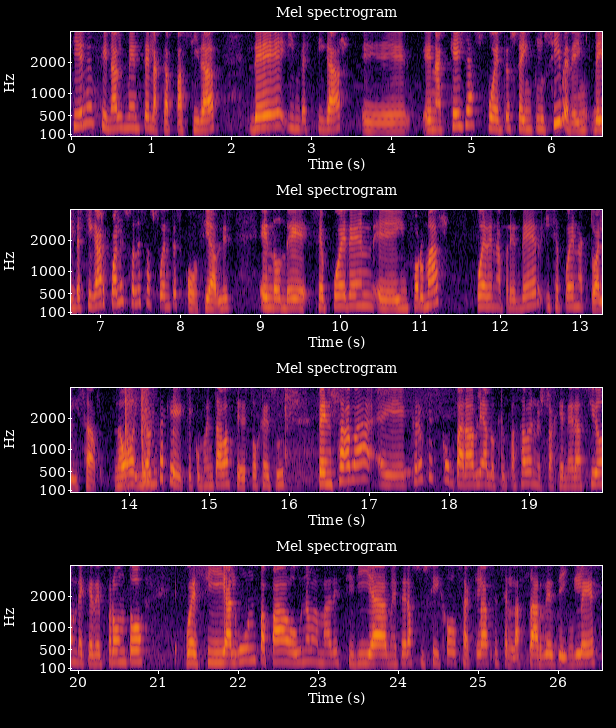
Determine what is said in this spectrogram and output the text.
tienen finalmente la capacidad de investigar eh, en aquellas fuentes, o sea, inclusive de, investigar cuáles son esas fuentes confiables en donde se pueden eh, informar, pueden aprender y se pueden actualizar, ¿no? Y ahorita que, comentabas esto, Jesús, pensaba, eh, creo que es comparable a lo que pasaba en nuestra generación, de que de pronto pues si algún papá o una mamá decidía meter a sus hijos a clases en las tardes de inglés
